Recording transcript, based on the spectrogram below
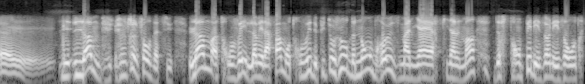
euh, l'homme, je veux dire une chose là-dessus, l'homme a trouvé, l'homme et la femme ont trouvé depuis toujours de nombreuses manières finalement de se tromper les uns les autres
